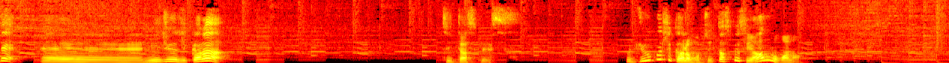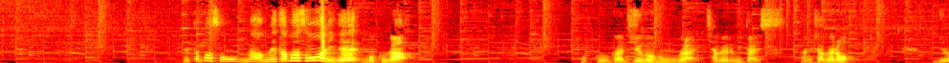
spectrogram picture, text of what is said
で、えー、20時からツイッタースペース。19時からもツイッタースペースやんのかな？メタバース、な、メタバース終わりで僕が、僕が15分ぐらい喋るみたいです。何喋ろう？15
